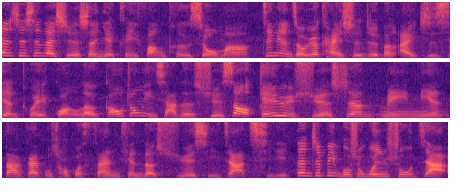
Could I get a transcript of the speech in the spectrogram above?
但是现在学生也可以放特休吗？今年九月开始，日本爱知县推广了高中以下的学校给予学生每年大概不超过三天的学习假期。但这并不是温书假，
